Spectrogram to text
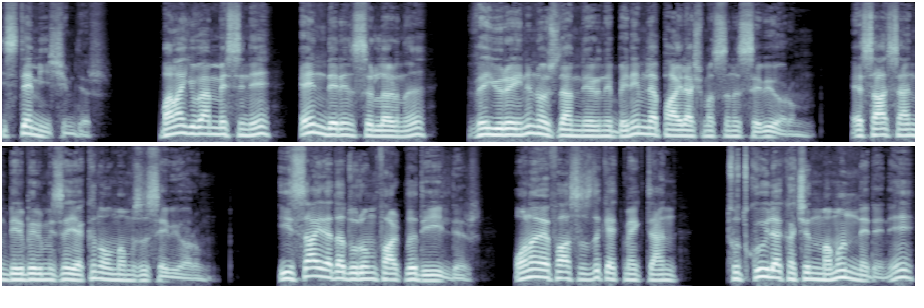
istemeyişimdir. Bana güvenmesini, en derin sırlarını ve yüreğinin özlemlerini benimle paylaşmasını seviyorum. Esasen birbirimize yakın olmamızı seviyorum. İsa ile de durum farklı değildir. Ona vefasızlık etmekten, tutkuyla kaçınmamın nedeni,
